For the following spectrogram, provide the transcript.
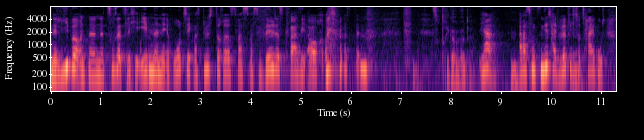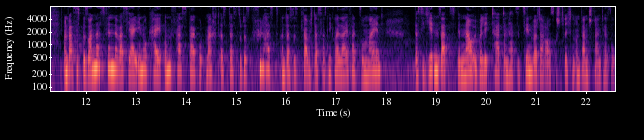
eine Liebe und eine, eine, zusätzliche Ebene, eine Erotik, was Düsteres, was, was Wildes quasi auch. Und was denn? So Triggerwörter. Ja, hm. aber es funktioniert halt wirklich ja. total gut. Und was ich besonders finde, was Yael Inokai unfassbar gut macht, ist, dass du das Gefühl hast, und das ist, glaube ich, das, was Nicole Seifert so meint, dass sie jeden Satz genau überlegt hat, dann hat sie zehn Wörter rausgestrichen und dann stand er so.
